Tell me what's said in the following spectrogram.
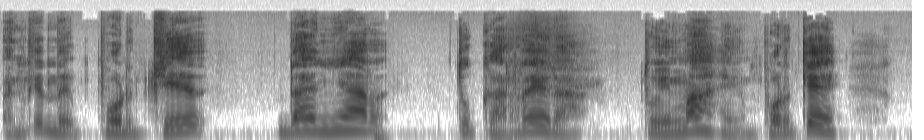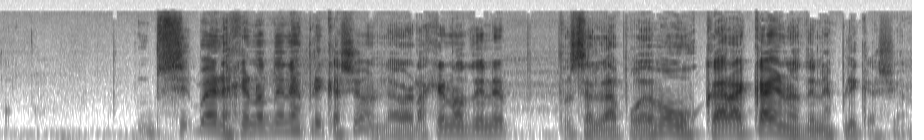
¿Me entiendes? ¿Por qué dañar tu carrera, tu imagen. ¿Por qué? Sí, bueno, es que no tiene explicación. La verdad es que no tiene. Se la podemos buscar acá y no tiene explicación.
